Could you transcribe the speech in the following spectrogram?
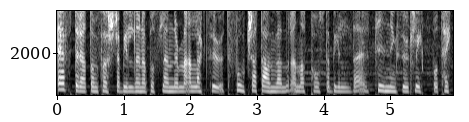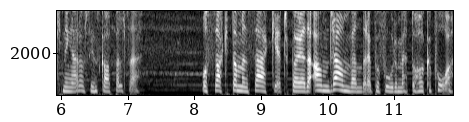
Efter att de första bilderna på Slenderman lagts ut fortsatte användaren att posta bilder, tidningsurklipp och teckningar av sin skapelse. Och sakta men säkert började andra användare på forumet att haka på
